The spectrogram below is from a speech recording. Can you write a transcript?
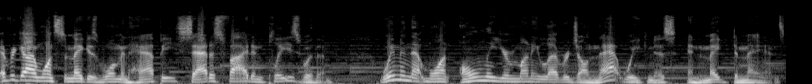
Every guy wants to make his woman happy, satisfied, and pleased with him. Women that want only your money leverage on that weakness and make demands.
